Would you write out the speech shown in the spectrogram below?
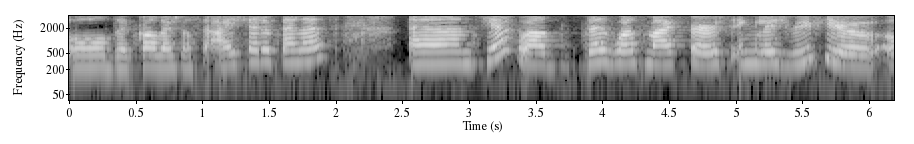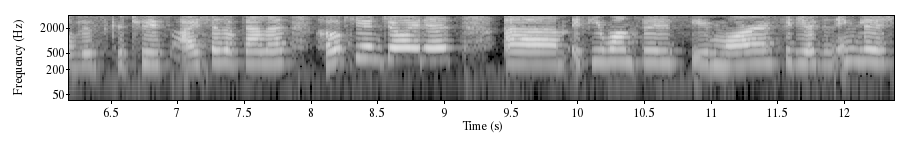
all the colors of the eyeshadow palette. And yeah, well, that was my first English review of the Catrice eyeshadow palette. Hope you enjoyed it. Um, if you want to see more videos in English,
